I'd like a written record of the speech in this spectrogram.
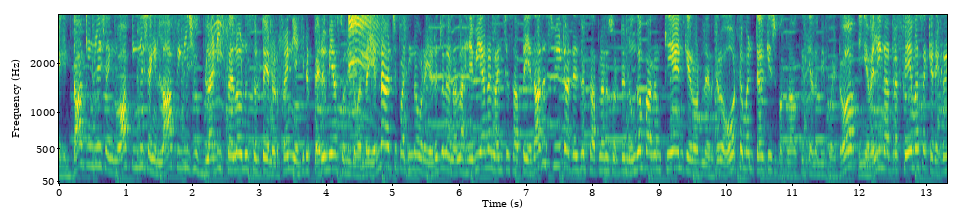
I can talk English I can walk English I can laugh English you bloody ஃபெலோன்னு சொல்லிட்டு என்னோட ஃப்ரெண்ட் என்கிட்ட பெருமையாக சொல்லிட்டு வந்தேன். என்ன ஆச்சு பார்த்தீங்கன்னா ஒரு இடத்துல நல்லா ஹெவியான லஞ்ச் சாப்பிட்டு ஏதாவது ஸ்வீட் ஆர் டெசர்ட் சாப்பிடலாம்னு சொல்லிட்டு நுங்கம்பாக்கம் கேஎன் கே ரோட்ல இருக்கிற ஓட்டமன் டர்க்கிஷ் பக்லாவுக்கு கிளம்பி போயிட்டோம். இங்க வெளிநாட்டில் ஃபேமஸாக கிடைக்கிற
